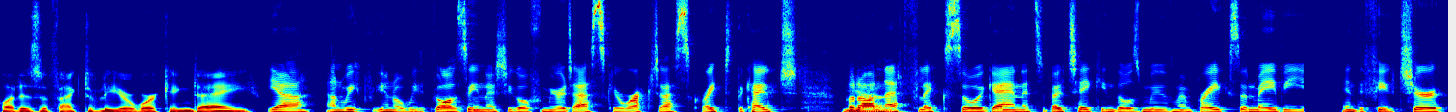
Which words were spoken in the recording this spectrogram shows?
what is effectively your working day. Yeah. And we, you know, we've all seen as you go from your desk, your work desk, right to the couch, put yeah. on Netflix. So again, it's about taking those movement breaks and maybe in the future,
